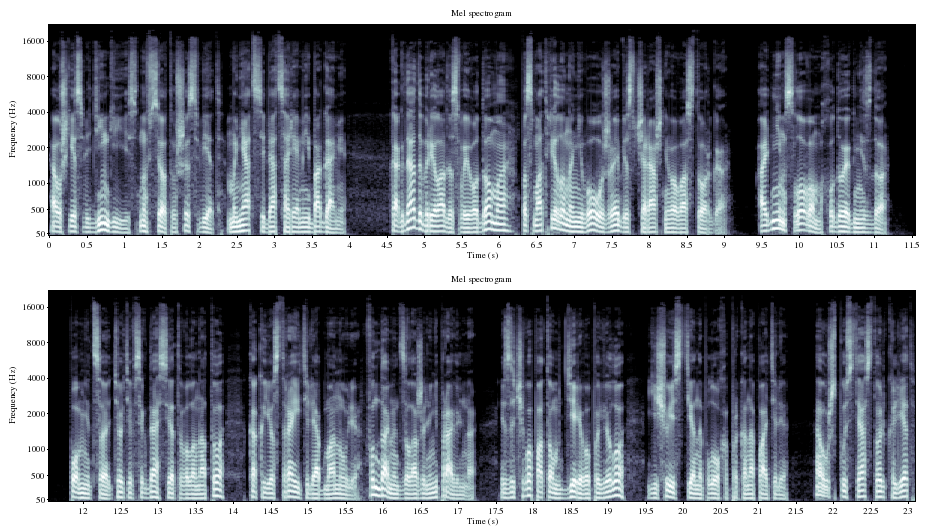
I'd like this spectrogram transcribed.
а уж если деньги есть, ну все, туши свет, мнят себя царями и богами. Когда добрела до своего дома, посмотрела на него уже без вчерашнего восторга. Одним словом, худое гнездо. Помнится, тетя всегда сетовала на то, как ее строители обманули, фундамент заложили неправильно из-за чего потом дерево повело, еще и стены плохо проконопатили. А уж спустя столько лет...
